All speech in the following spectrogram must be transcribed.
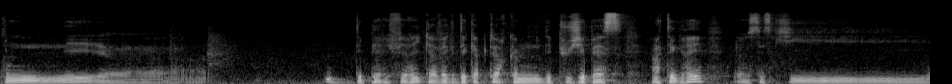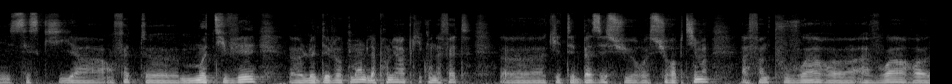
qu'on ait des périphériques avec des capteurs comme des puces GPS intégrés, euh, c'est ce qui a en fait euh, motivé euh, le développement de la première appli qu'on a faite, qui était basée sur sur Optim, afin de pouvoir avoir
